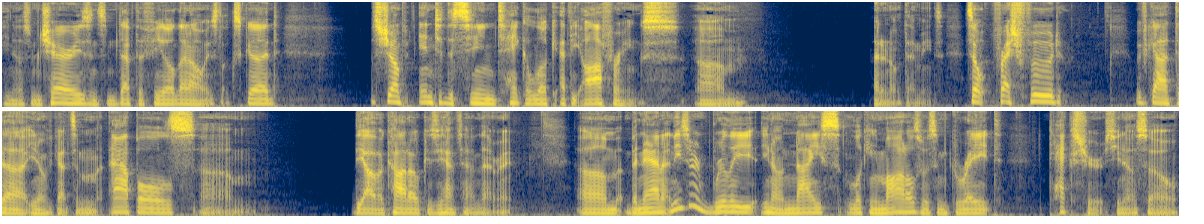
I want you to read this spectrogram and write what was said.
you know, some cherries and some depth of field. That always looks good. Let's jump into the scene, take a look at the offerings. Um, I don't know what that means. So fresh food. We've got, uh, you know, we've got some apples, um, the avocado, because you have to have that, right? Um, banana, and these are really, you know, nice looking models with some great textures, you know, so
